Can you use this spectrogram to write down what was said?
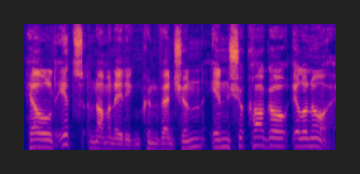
held its nominating convention in Chicago, Illinois.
